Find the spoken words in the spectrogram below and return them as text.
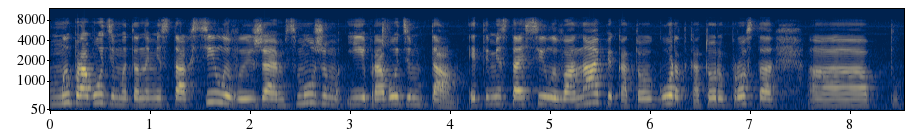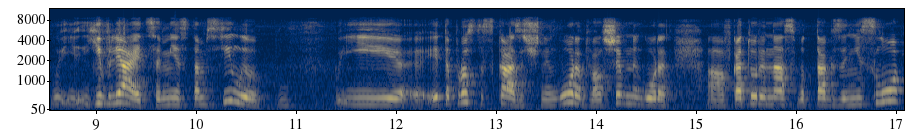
мы проводим это на местах силы, выезжаем с мужем и проводим там. Это места силы в Анапе, который, город, который просто является местом силы и это просто сказочный город, волшебный город, а, в который нас вот так занесло,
